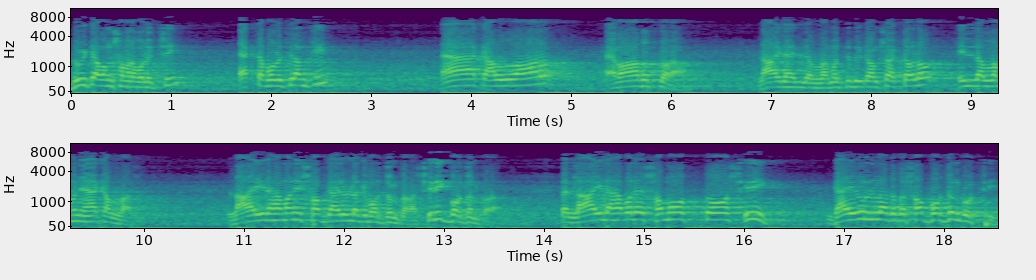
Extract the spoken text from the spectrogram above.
দুইটা অংশ আমরা বলেছি। একটা বলেছিলাম কি? এক আল্লাহর আবাদত করা। লাইলাহিল্লাহর মধ্যে দুইটা অংশ, একটা হলো ইল্লাল্লাহ মানে এক আল্লাহ। লাইলাহা মানে সব গায়রুল্লাহকে বর্জন করা, শিরিক বর্জন করা। তা লাইলাহা বলে সমস্ত শিরিক, গায়রুল্লাহ যত সব বর্জন করছি।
